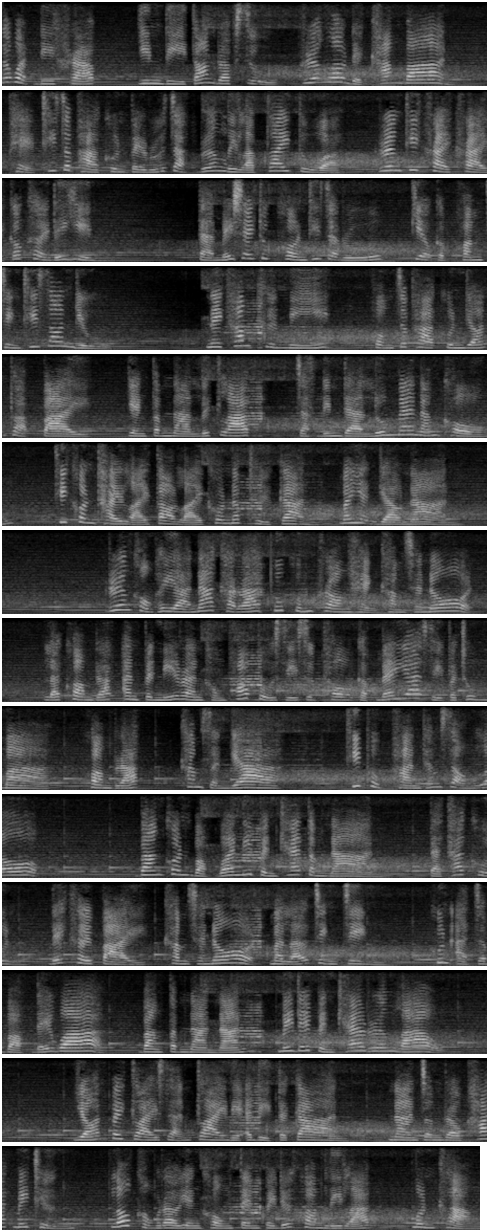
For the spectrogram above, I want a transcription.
สวัสดีครับ ยินดีต้อนรับสู่เรื่องเล่าเด็กข้างบ้าน เพจที่จะพาคุณไปรู้จักเรื่องลี้ลับใกล้ตัว เรื่องที่ใครๆก็เคยได้ยิน แต่ไม่ใช่ทุกคนที่จะรู้เกี่ยวกับความจริงที่ซ่อนอยู่ ในค่ำคืนนี้ ผมจะพาคุณย้อนกลับไป ยังตำนานลึกลับ จากดินแดนลุ่มแม่น้ำโขงที่คนไทยหลายต่อหลายคนนับถือกันมาอย่างยาวนาน เรื่องของพญานาคราชผู้คุ้มครองแห่งคำชะโนด และความรักอันเป็นนิรันดร์ของพ่อปู่ศรีสุดโธกับแม่ย่าศรีปทุมมา ความรักคำสัญญา ที่ผูกพันทั้งสองโลก บางคนบอกว่านี่เป็นแค่ตำนาน แต่ถ้าคุณได้เคยไปคำชะโนดมาแล้วจริงๆ คุณอาจจะบอกได้ว่า บางตำนานนั้นไม่ได้เป็นแค่เรื่องเล่า ย้อนไปไกลแสนไกลในอดีตการ นานจนเราคาดไม่ถึง โลกของเรายังคงเต็มไปด้วยความลี้ลับ มนต์ขลัง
